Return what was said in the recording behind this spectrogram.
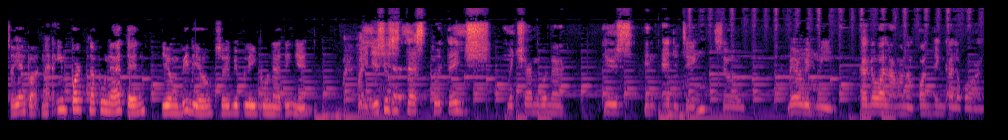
So, yan po. Na-import na po natin yung video. So, i-play po natin yan. Okay, this is test footage which I'm gonna use in editing. So, bear with me. Kagawa lang ako ng konting kalokohan.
